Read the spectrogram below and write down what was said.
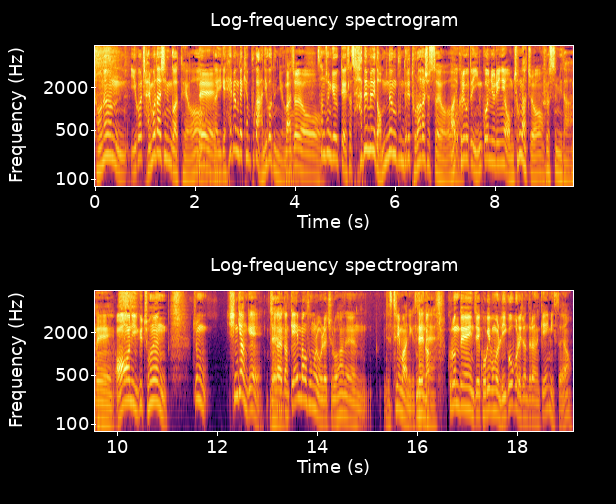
저는 이걸 잘못하시는 것 같아요. 네. 그러니까 이게 해병대 캠프가 아니거든요. 맞아요. 삼청교육대에서 400명이 넘는 분들이 돌아가셨어요. 아니, 그리고 또 인권 유린이 엄청났죠. 그렇습니다. 네. 아니, 이게 저는 좀 신기한 게 제가 네. 약간 게임 방송을 원래 주로 하는 이제 스트리머 아니겠습니까? 네네. 그런데 이제 거기 보면 리그 오브 레전드라는 게임이 있어요.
